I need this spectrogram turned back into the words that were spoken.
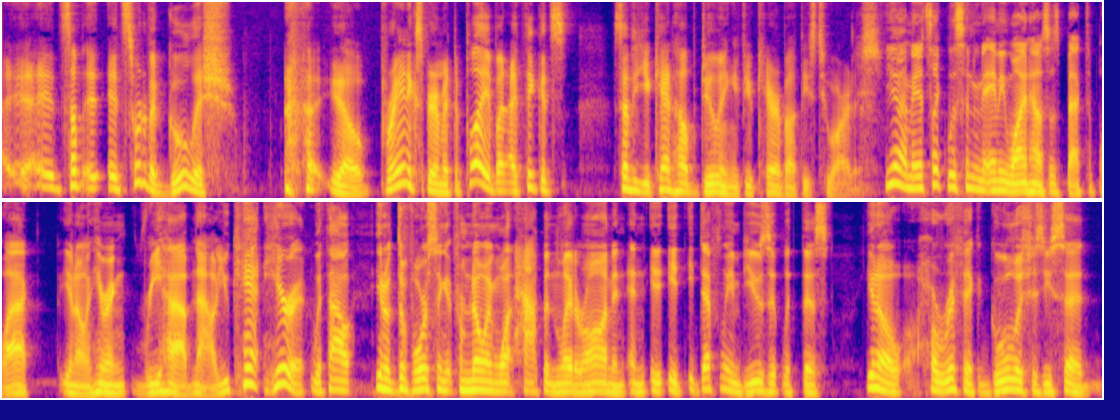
it's some it's sort of a ghoulish, you know, brain experiment to play, but I think it's something you can't help doing if you care about these two artists. Yeah, I mean, it's like listening to Amy Winehouse's Back to Black, you know, and hearing Rehab now. You can't hear it without you know, divorcing it from knowing what happened later on. And, and it, it definitely imbues it with this, you know, horrific, ghoulish, as you said,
